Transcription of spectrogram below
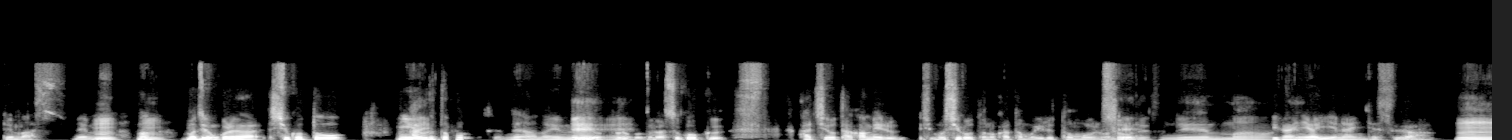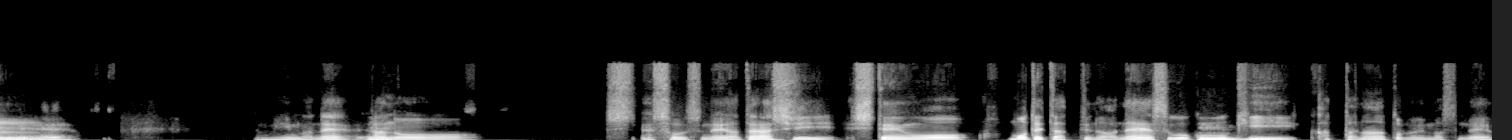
てます。で、うん、うん、まあ、うん。もちろんこれが仕事にはい。よると思うんですよね。あのえ MBA を取るえ、ことがすごく価値を高めるお仕事の方もいると思うええ。そうので、ですね。まあ意外にね。は言えないんですが。うえん。ー今ね、あえの、しそうですね。新しい視点を持てたっていうのはね、すごくーうん、大うん、きかったなと思いますね。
